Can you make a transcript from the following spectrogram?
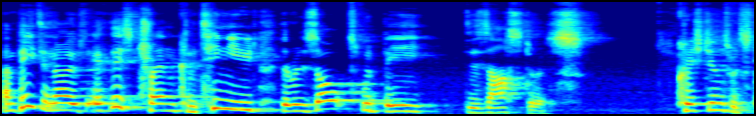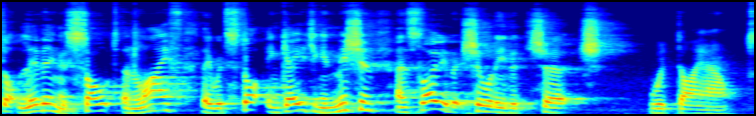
And Peter knows if this trend continued, the results would be disastrous. Christians would stop living as salt and life, they would stop engaging in mission, and slowly but surely the church would die out.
